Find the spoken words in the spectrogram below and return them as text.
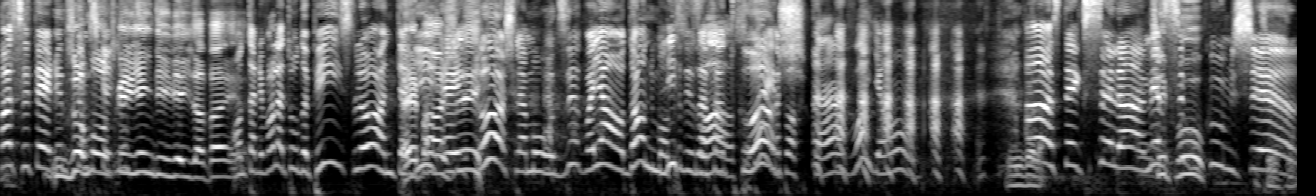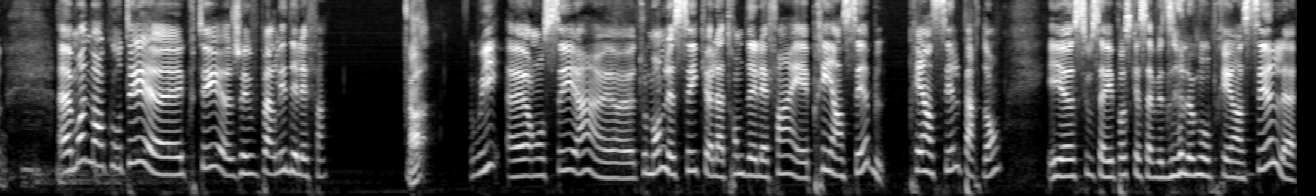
Ah, c'est terrible. Ils nous ont montré rien que des vieilles affaires. On est allé voir la tour de Pise, là, en Italie. Elle est. Elle croche, la maudite. Voyons donc nous montrer des affaires de croche. important. Voyons. Voilà. Ah, c'était excellent. Merci beaucoup, Michel. Euh, moi, de mon côté, euh, écoutez, euh, je vais vous parler d'éléphants. Ah, Oui, euh, on sait, hein, euh, tout le monde le sait que la trompe d'éléphant est préhensile, préhensile, pardon. Et euh, si vous savez pas ce que ça veut dire le mot préhensile,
